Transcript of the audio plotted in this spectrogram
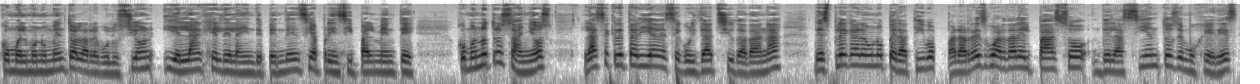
como el Monumento a la Revolución y el Ángel de la Independencia principalmente. Como en otros años, la Secretaría de Seguridad Ciudadana desplegará un operativo para resguardar el paso de las cientos de mujeres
